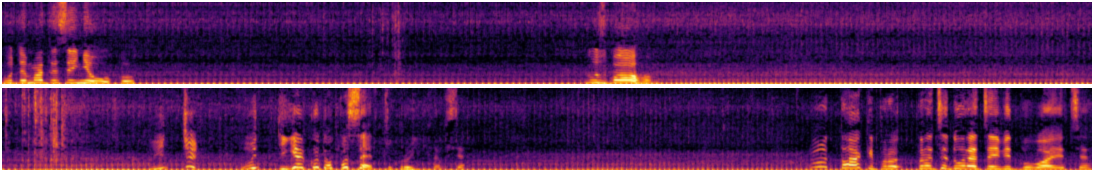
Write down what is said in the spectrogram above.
Буде мати синє око. Ну, з Богом. Як ото по серцю проїхався. От так і процедура ця відбувається.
